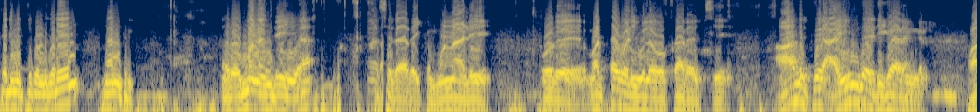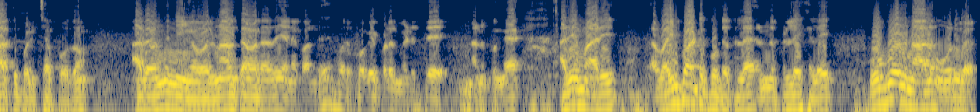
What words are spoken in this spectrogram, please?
தெரிவித்துக் கொள்கிறேன். நன்றி. ரொம்ப நன்றி ஆசிரியர் அறைக்கு முன்னாடி ஒரு வட்ட வடிவில் உட்கார வச்சு ஆளுக்கு ஐந்து அதிகாரங்கள் பார்த்து படிச்சா போதும். அதை வந்து நீங்கள் ஒரு நாள் தவறாத எனக்கு வந்து ஒரு புகைப்படம் எடுத்து அனுப்புங்க. அதே மாதிரி வழிபாட்டு கூட்டத்தில் இந்த பிள்ளைகளை ஒவ்வொரு நாளும் ஒருவர்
